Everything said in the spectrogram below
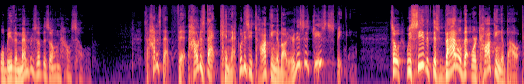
will be the members of his own household. So, how does that fit? How does that connect? What is he talking about here? This is Jesus speaking. So, we see that this battle that we're talking about,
